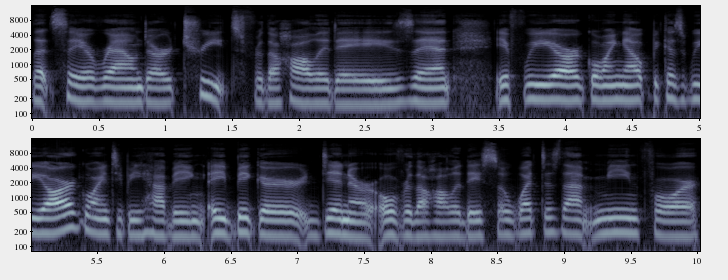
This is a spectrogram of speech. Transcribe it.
let's say, around our treats for the holidays. And if we are going out, because we are going to be having a bigger dinner over the holidays. So, what does that mean for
